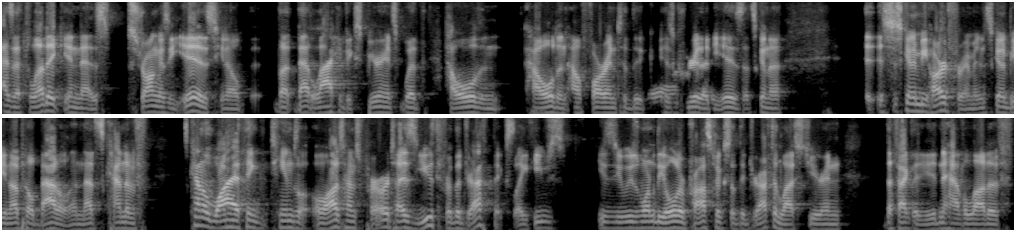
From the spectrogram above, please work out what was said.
as athletic and as strong as he is, you know, that, that lack of experience with how old and how old and how far into the, his career that he is, that's going to, it's just going to be hard for him and it's going to be an uphill battle. And that's kind of, it's kind of why I think teams a lot of times prioritize youth for the draft picks. Like he's, he's, he was one of the older prospects that they drafted last year. And the fact that he didn't have a lot of,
